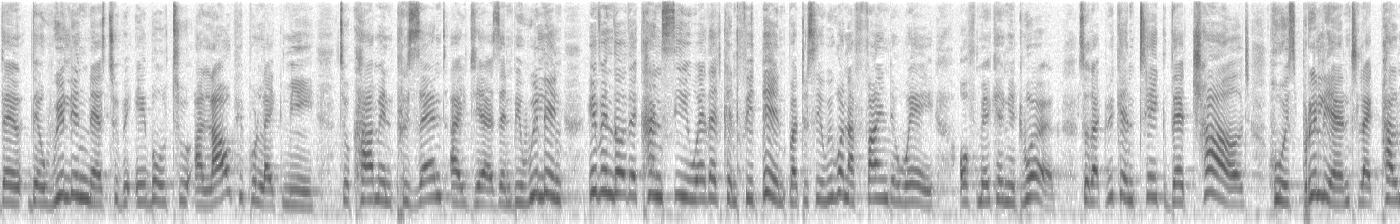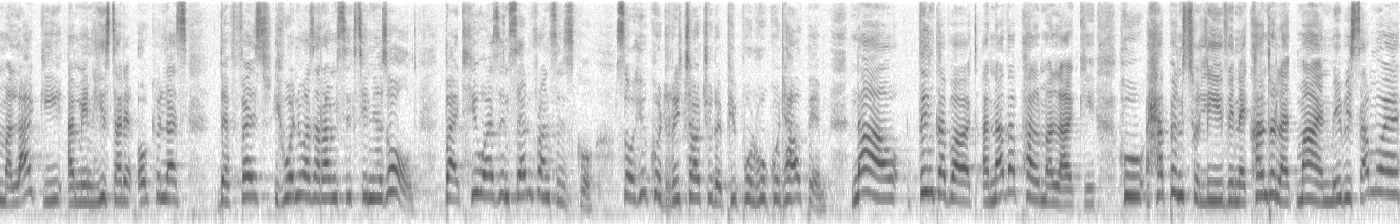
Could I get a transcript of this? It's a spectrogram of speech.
the, the willingness to be able to allow people like me to come and present ideas and be willing, even though they can't see where that can fit in, but to say we want to find a way of making it work so that we can take that child who is brilliant, like Palmer Luckey. I mean, he started Oculus the first when he was around 16 years old, but he was in San Francisco, so he could reach out to the people who could help him. Now, think about another Palmer Luckey who happens to live in a country like mine, maybe somewhere,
